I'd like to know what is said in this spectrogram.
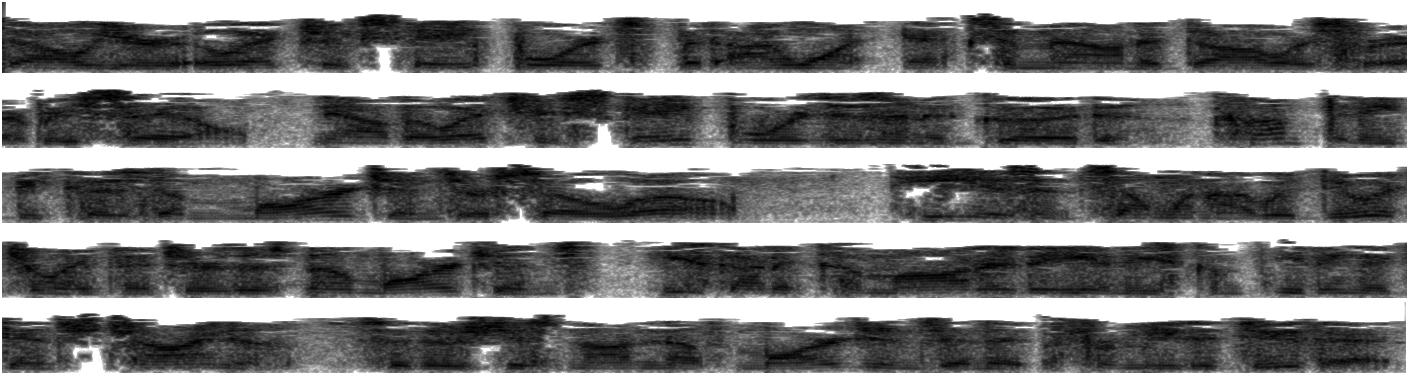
sell sell your electric skateboards, but I want X amount of dollars for every sale. Now, the electric skateboards isn't a good company because the margins are so low he isn't someone I would do a joint venture. There's no margins. He's got a commodity and he's competing against China. So there's just not enough margins in it for me to do that.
